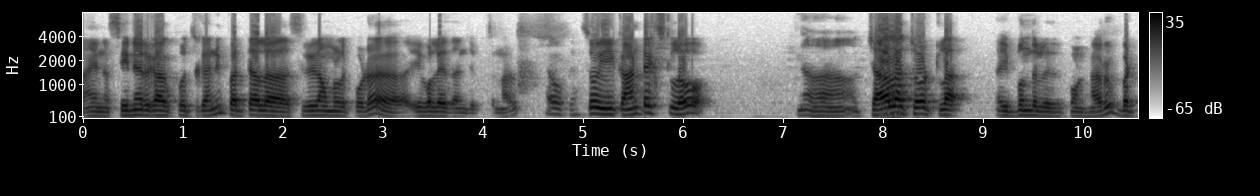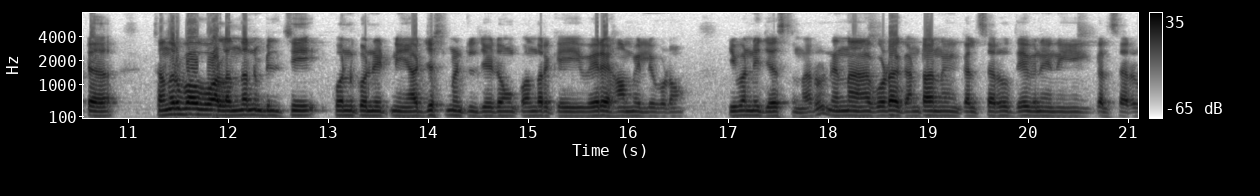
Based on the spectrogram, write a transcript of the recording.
ఆయన సీనియర్ కాకపోవచ్చు కానీ పరిటాల శ్రీరాములకు కూడా ఇవ్వలేదని చెప్తున్నారు. ఓకే. సో ఈ కాంటెక్స్ట్లో చాలా చోట్ల ఇబ్బందులు ఎదుర్కొంటున్నారు. బట్ చంద్రబాబు వాళ్ళందరిని పిలిచి కొన్ని కొన్నిటిని అడ్జస్ట్మెంట్లు చేయడం కొందరికి వేరే హామీలు ఇవ్వడం ఇవన్నీ చేస్తున్నారు. నిన్న కూడా గంటాని కలిశారు దేవినేని కలిశారు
